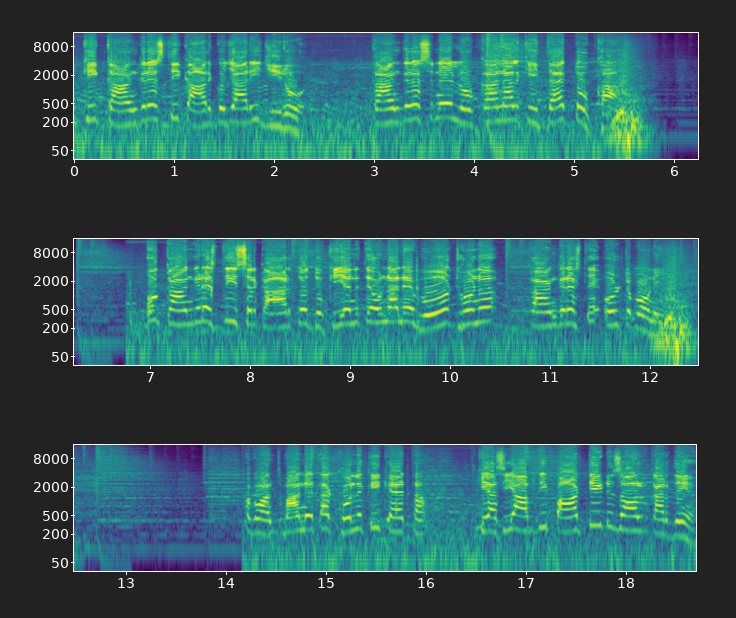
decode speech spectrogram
ਕਿ ਕਾਂਗਰਸ ਦੀ ਕਾਰਗੁਜ਼ਾਰੀ ਜ਼ੀਰੋ। ਕਾਂਗਰਸ ਨੇ ਲੋਕਾਂ ਨਾਲ ਕੀਤਾ ਧੋਖਾ। ਉਹ ਕਾਂਗਰਸ ਦੀ ਸਰਕਾਰ ਤੋਂ ਦੁਖੀ ਹਨ ਤੇ ਉਹਨਾਂ ਨੇ ਵੋਟ ਹੁਣ ਕਾਂਗਰਸ ਤੇ ਉਲਟ ਪਾਉਣੀ। ਭਗਵੰਤ ਮਾਨ ਨੇ ਤਾਂ ਖੁੱਲ ਕੇ ਕਹਿਤਾ ਕਿ ਅਸੀਂ ਆਪਦੀ ਪਾਰਟੀ ਡਿਸੋਲਵ ਕਰਦੇ ਹਾਂ।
